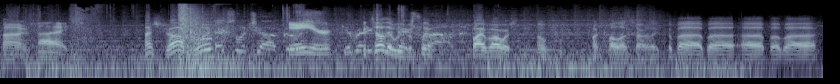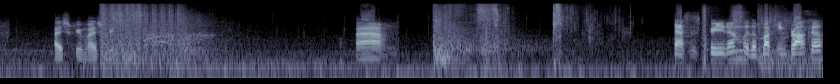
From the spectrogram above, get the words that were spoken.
Nice. Nice. Nice job, boys. Excellent job, Ghosts. Gayer. Get You ready can tell that we've been playing round. for five hours. No, my call outs are like, ba ba uh, ba ba, ice cream, ice cream. Ah. Assassin's created him with a bucking Bronco.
